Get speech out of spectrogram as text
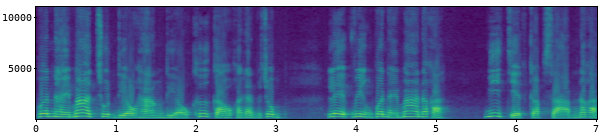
เพิ่นให้มาชุดเดียวหางเดียวคือเก่าค่ะท่านผู้ชม เลขวิ่งเพิ่นให้มาเนาะค่ะมีเจ็ดกับสามเนาะค่ะ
